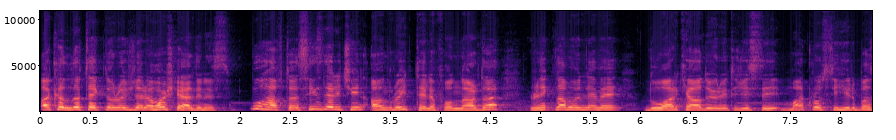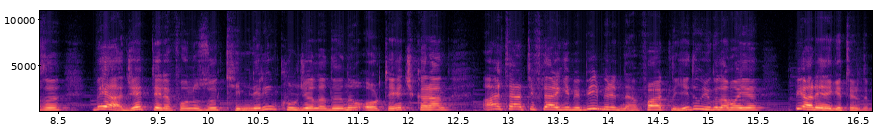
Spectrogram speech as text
Akıllı teknolojilere hoş geldiniz. Bu hafta sizler için Android telefonlarda reklam önleme, duvar kağıdı yöneticisi, makro sihirbazı veya cep telefonunuzu kimlerin kurcaladığını ortaya çıkaran alternatifler gibi birbirinden farklı 7 uygulamayı bir araya getirdim.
